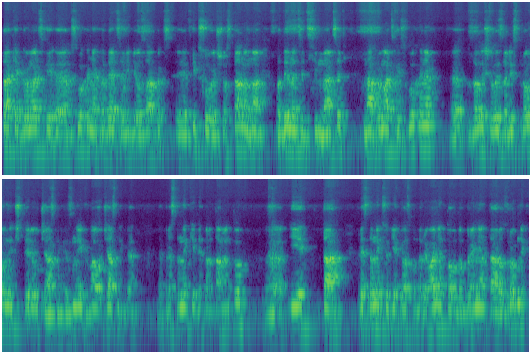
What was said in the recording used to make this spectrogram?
Так як громадські е, слуханнях ведеться відеозапис, е, фіксую, що станом на 11.17 на громадських слуханнях залишились зареєстровані 4 учасники. З них два учасника представники департаменту і та представник суб'єкту господарювання та одобрення та розробник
